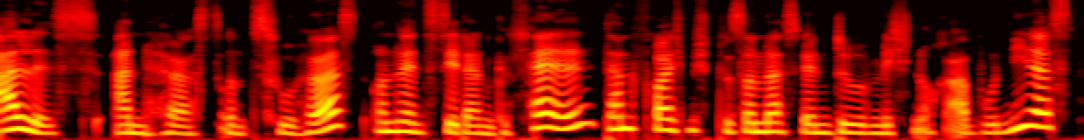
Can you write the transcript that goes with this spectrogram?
alles anhörst und zuhörst. Und wenn es dir dann gefällt, dann freue ich mich besonders, wenn du mich noch abonnierst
